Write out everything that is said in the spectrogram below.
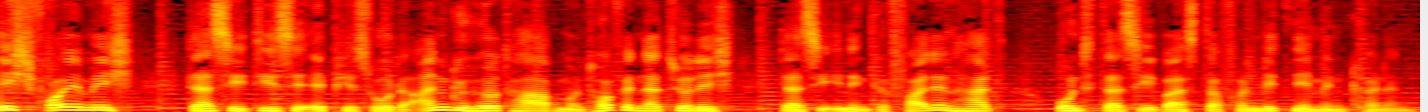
Ich freue mich, dass Sie diese Episode angehört haben und hoffe natürlich, dass sie Ihnen gefallen hat und dass Sie was davon mitnehmen können.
